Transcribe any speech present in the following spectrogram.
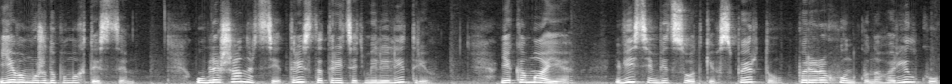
Я вам можу допомогти з цим. У бляшаночці 330 мл, яка має 8% спирту, в перерахунку на горілку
